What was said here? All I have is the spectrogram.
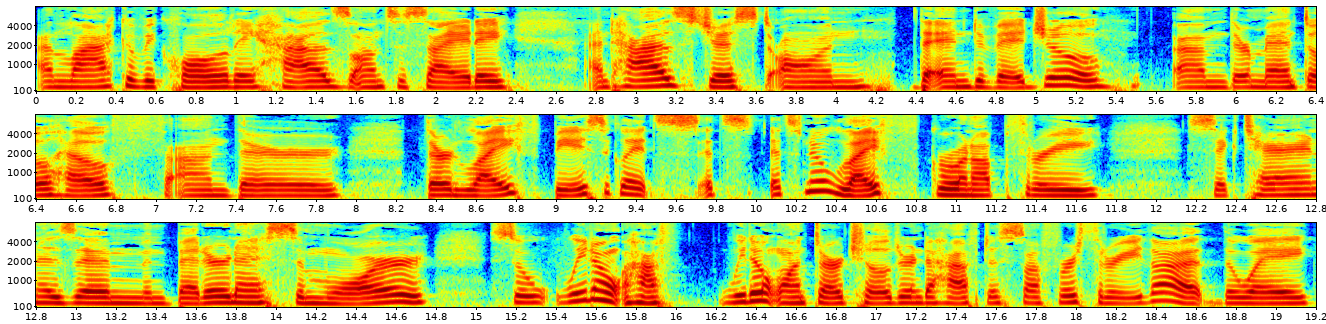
and lack of equality has on society and has just on the individual, um, their mental health and their their life. Basically, it's it's it's no life growing up through sectarianism and bitterness and war. So we don't have we don't want our children to have to suffer through that the way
